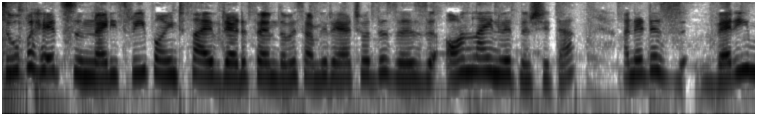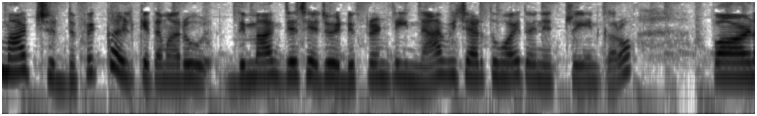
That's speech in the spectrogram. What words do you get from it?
Super hits ninety three point five red FM તમે સાંભળી રહ્યા છો? This is online with Nishita અને it is very much difficult કે તમારું દિમાગ જે છે, જો એ ડિફરન્ટલી ના વિચારતું હોય તો એને ટ્રેન કરો. પણ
